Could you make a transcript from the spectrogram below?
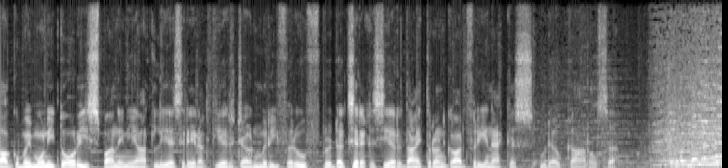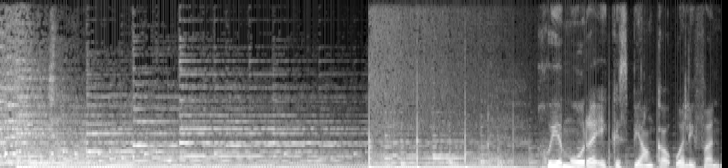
Welkom by Monitor, die span in die ateljee se redakteur Joan Marie Verhoef, produksieregisseur Daitron Godfrey en ek is Udo Karlse. Goeiemôre, ek is Bianca Olifant.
